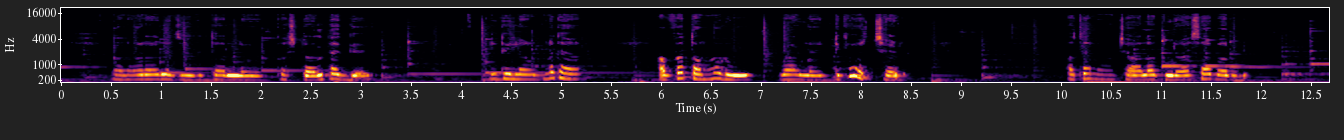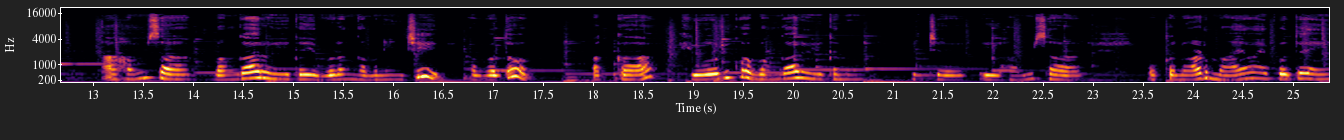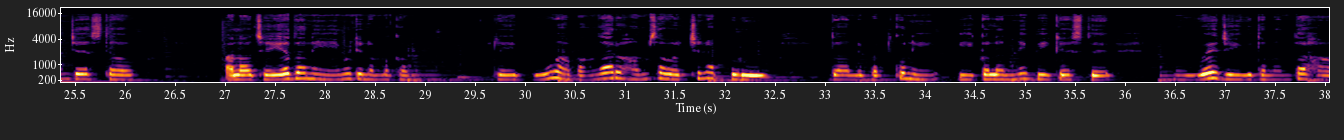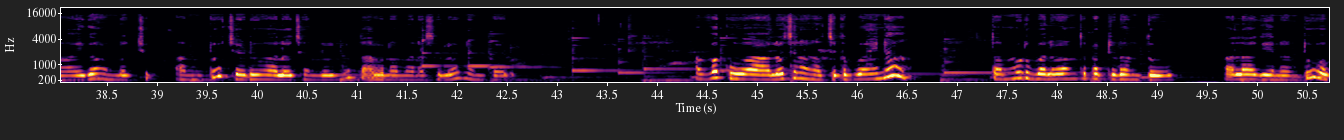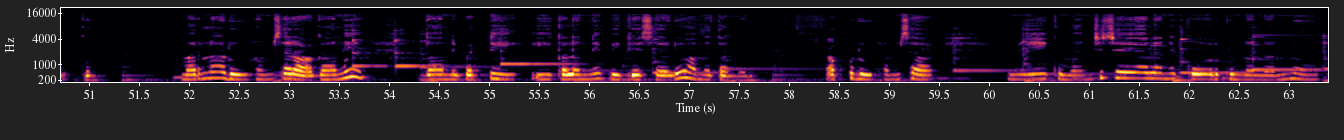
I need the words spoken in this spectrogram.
మనవరాల జీవితాల్లో కష్టాలు తగ్గాయి. ఇది ఇలా ఉండగా అవ్వ తమ్ముడు వాళ్ళ ఇంటికి వచ్చాడు. అతను చాలా దురాశాపరుడు ఆ హంస బంగారు ఈక ఇవ్వడం గమనించి అవ్వతో అక్క రోజుకో బంగారు ఈకను ఇచ్చే ఈ హంస ఒక్కనాడు మాయమైపోతే ఏం చేస్తావు? అలా చేయదని ఏమిటి నమ్మకం? రేపు ఆ బంగారు హంస వచ్చినప్పుడు దాన్ని పట్టుకుని ఈకలన్నీ పీకేస్తే నువ్వే జీవితం అంతా హాయిగా ఉండొచ్చు అంటూ చెడు ఆలోచనలను తన మనసులో నింపాడు. అవ్వకు ఆ ఆలోచన నచ్చకపోయినా తమ్ముడు బలవంత పెట్టడంతో అలాగేనంటూ ఒప్పుకుంది మర్నాడు హంస రాగానే దాన్ని పట్టి ఈకలన్నీ పీకేశాడు ఆమె తమ్ముడు. అప్పుడు హంస మీకు మంచి చేయాలని కోరుకున్న నన్ను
